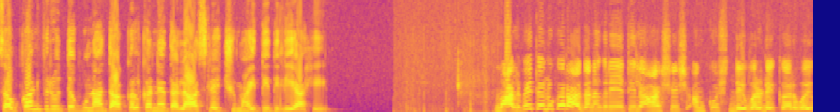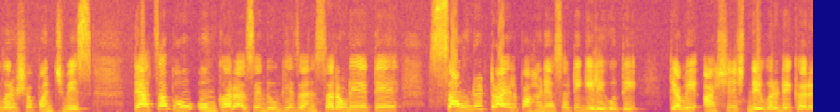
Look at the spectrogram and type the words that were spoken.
चौघांविरुद्ध गुन्हा दाखल करण्यात आला असल्याची माहिती दिली आहे. मालवे तालुका राधानगरी येथील आशिष अंकुश देवर्डेकर वयवर्ष पंचवीस. त्याचा भाऊ ओंकार असे दोघे जण सरवडे येथे साऊंड ट्रायल पाहण्यासाठी गेले होते. त्यावेळी आशिष देवर्डेकर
